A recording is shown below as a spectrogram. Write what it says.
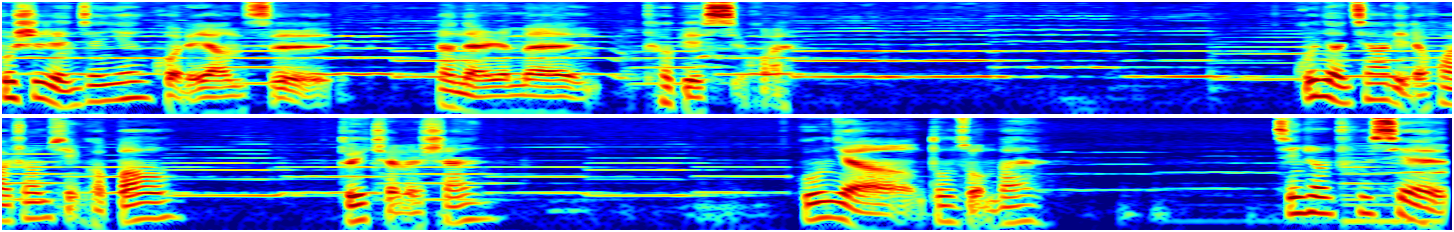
不食人间烟火的样子，让男人们特别喜欢。姑娘家里的化妆品和包堆成了山。姑娘动作慢，经常出现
